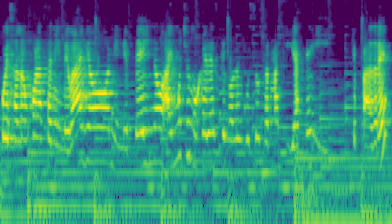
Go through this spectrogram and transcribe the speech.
pues a lo mejor hasta ni me baño, ni me peino. Hay muchas mujeres que no les gusta usar maquillaje y qué padre,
